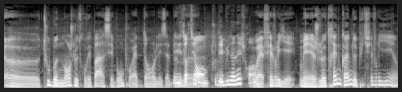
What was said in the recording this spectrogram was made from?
euh, tout bonnement, je le trouvais pas assez bon pour être dans les albums. Il est sorti euh, en tout début d'année, je crois. hein. Ouais, février. Mais je le traîne quand même depuis février. hein.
